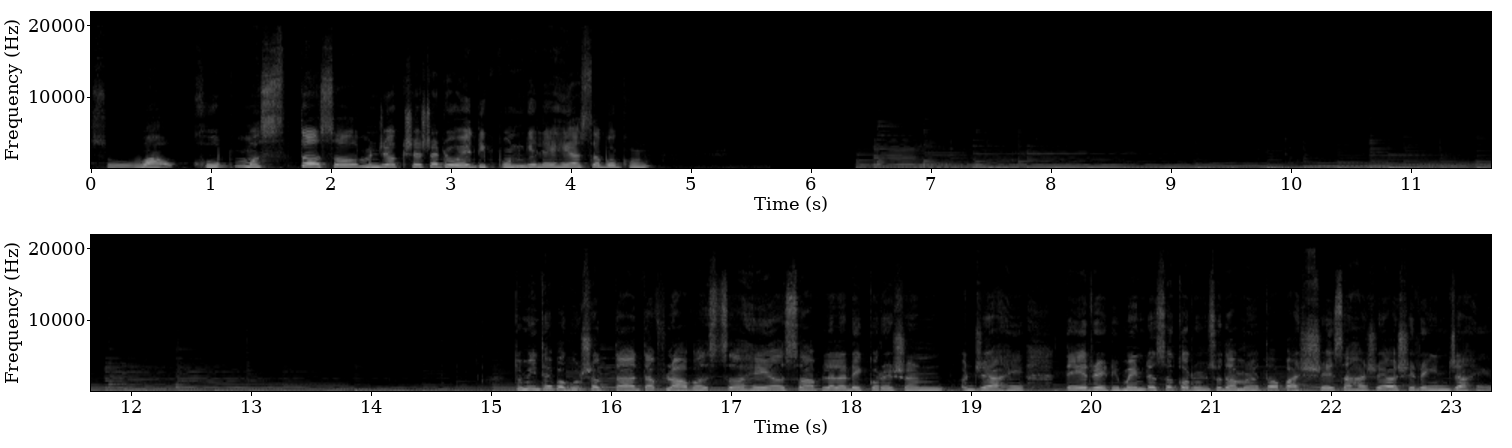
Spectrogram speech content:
सो वाव खूप मस्त असं म्हणजे अक्षरशः डोळे दिपून गेले हे असं बघून. तुम्ही इथे बघू शकता आता फ्लावर्सचं हे असं आपल्याला डेकोरेशन जे आहे ते रेडीमेड असं करूनसुद्धा मिळतं. पाचशे सहाशे अशी रेंज आहे.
